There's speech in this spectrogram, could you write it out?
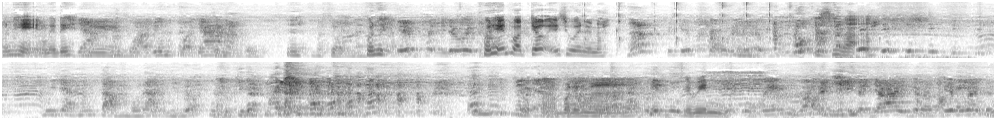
มันแห้งเลยเด้แม่กว่าย่อมกว่าย่าอืมผสม เพิ่นเพิ่นเห็นพอเจอไอ้ช่วยนั่นน่ะอิสระมีอย่างมันต่ำบ่ได้อีกเด้ออ่าบ่ได้มาเซเว่นไอ้ยี่ไอ้ย่ายเดี๋ยวเราเก็บไปเป็น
